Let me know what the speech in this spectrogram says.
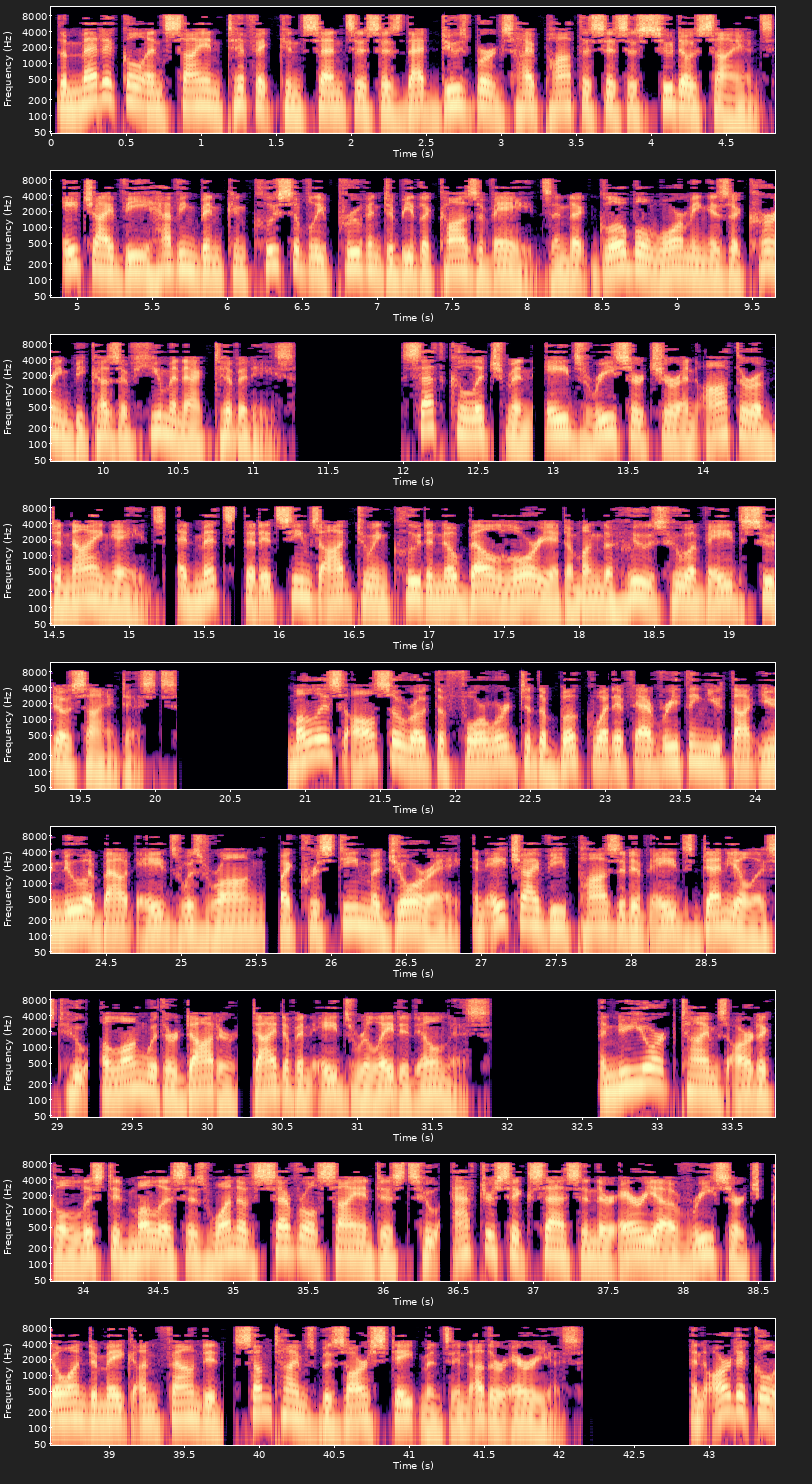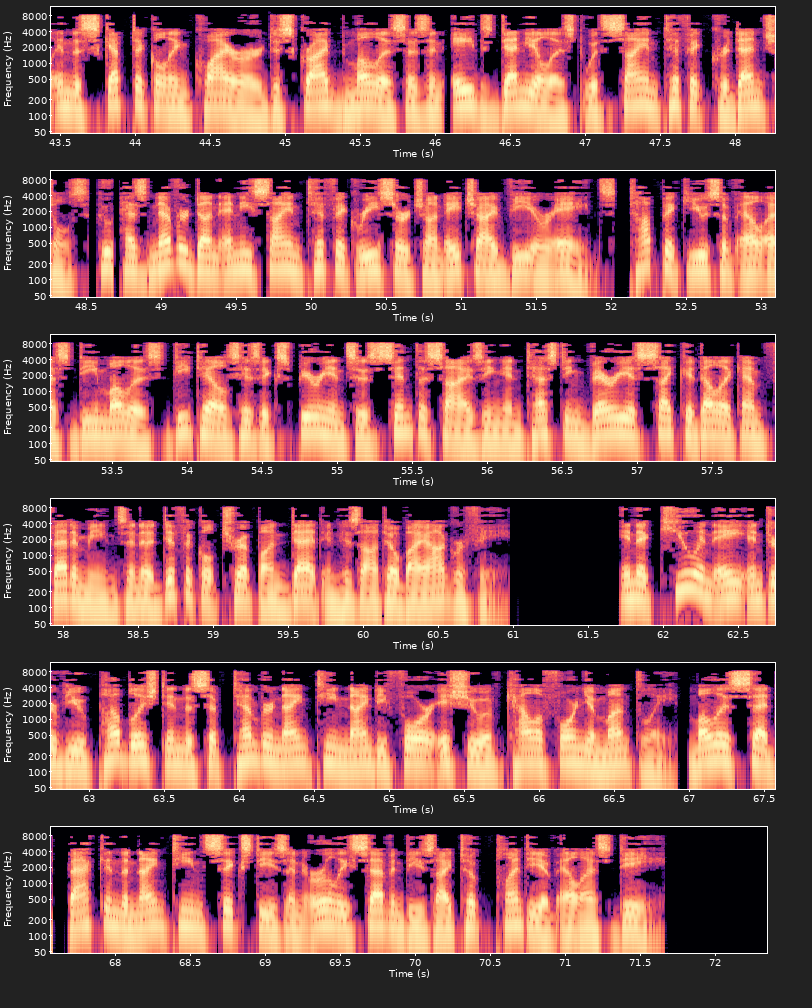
The medical and scientific consensus is that Duesberg's hypothesis is pseudoscience, HIV having been conclusively proven to be the cause of AIDS and that global warming is occurring because of human activities. Seth Kalichman, AIDS researcher and author of Denying AIDS, admits that it seems odd to include a Nobel laureate among the who's who of AIDS pseudoscientists. Mullis also wrote the foreword to the book What If Everything You Thought You Knew About AIDS Was Wrong, by Christine Maggiore, an HIV-positive AIDS denialist who, along with her daughter, died of an AIDS-related illness. A New York Times article listed Mullis as one of several scientists who, after success in their area of research, go on to make unfounded, sometimes bizarre statements in other areas. An article in the Skeptical Inquirer described Mullis as an AIDS denialist with scientific credentials who has never done any scientific research on HIV or AIDS. Topic use of LSD Mullis details his experiences synthesizing and testing various psychedelic amphetamines and a difficult trip on DET in his autobiography. In a Q&A interview published in the September 1994 issue of California Monthly, Mullis said, back in the 1960s and early 70s I took plenty of LSD.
